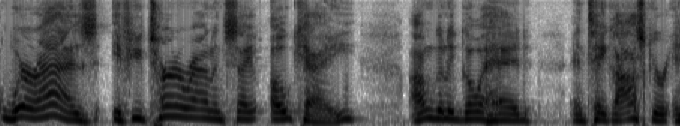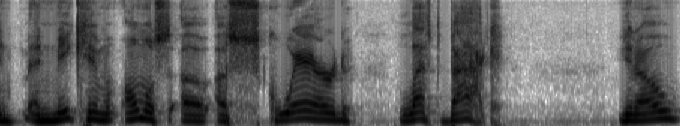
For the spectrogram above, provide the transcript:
whereas if you turn around and say, okay, I'm going to go ahead and take Oscar and and make him almost a, a squared left back you know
